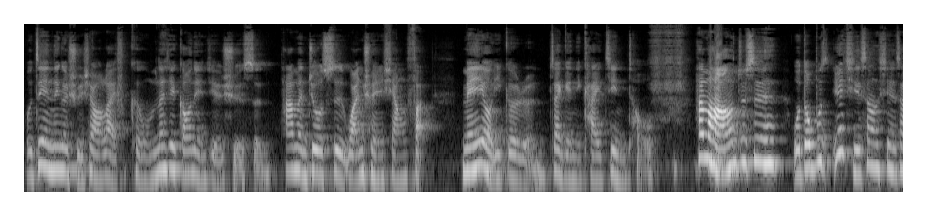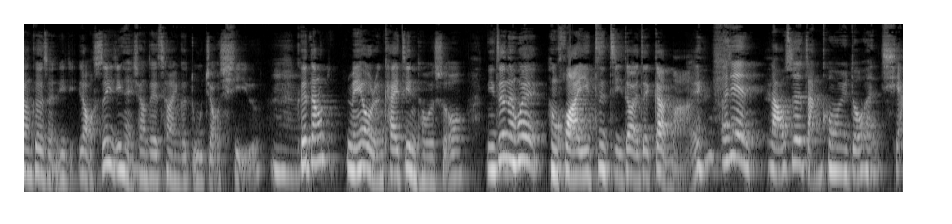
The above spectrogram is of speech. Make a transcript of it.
我之前那个学校 life 课，我们那些高年级的学生，他们就是完全相反，没有一个人在给你开镜头，他们好像就是我都不，因为其实上线上课程，已经老师已经很像在唱一个独角戏了。嗯，可是当没有人开镜头的时候，你真的会很怀疑自己到底在干嘛、欸？而且老师的掌控欲都很强，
